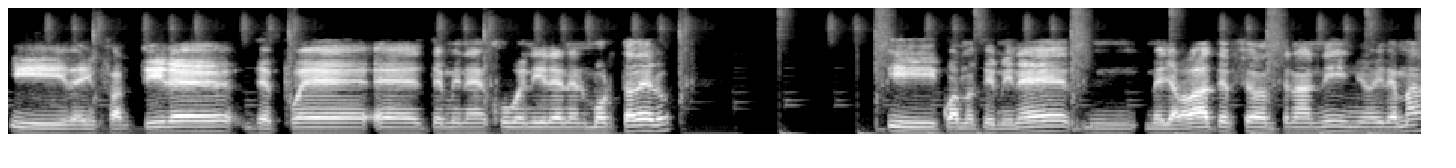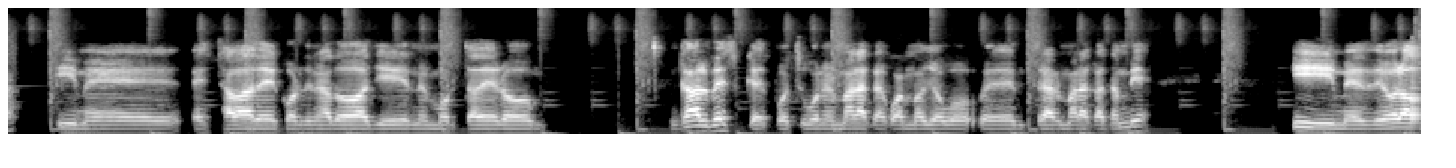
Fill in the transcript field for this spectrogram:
Y de infantiles, después eh, terminé en juvenil en el Mortadero. Y cuando terminé, mm, me llamaba la atención entrenar niños y demás. Y me estaba de coordinador allí en el Mortadero Galvez, que después estuvo en el Málaca cuando yo eh, entré al Málaca también. Y me dio la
